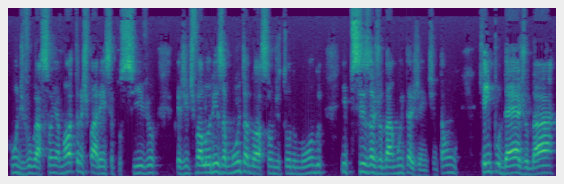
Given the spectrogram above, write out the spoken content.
com divulgação e a maior transparência possível, porque a gente valoriza muito a doação de todo mundo e precisa ajudar muita gente. Então, quem puder ajudar,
